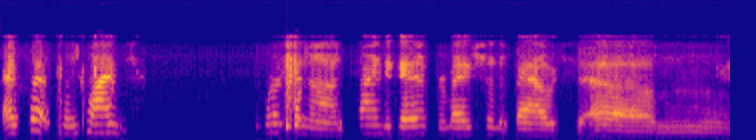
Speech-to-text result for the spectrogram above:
I spent some time working on trying to get information about um,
